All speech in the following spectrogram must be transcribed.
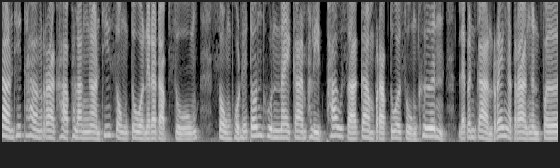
การณ์ที่ทางราคาพลังงานที่ทรงตัวในระดับสูง ส่งผลให้ต้นทุนในการผลิตภาคอุตสาหกรรมปรับตัวสูงขึ้น และเป็นการเร่งอัตราเงินเฟ้อ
